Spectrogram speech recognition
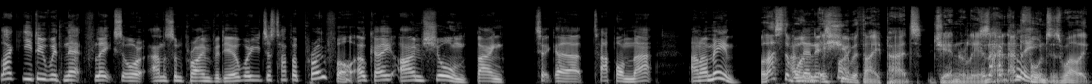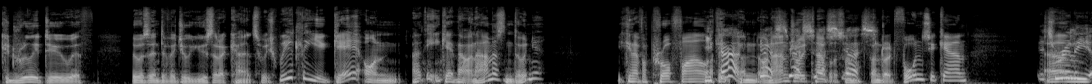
like you do with Netflix or Amazon Prime Video, where you just have a profile? Okay, I'm Sean. Bang, tick, uh, tap on that, and I'm in. Well, that's the And one issue fine. with iPads generally, and, and- and phones as well. It could really do with those individual user accounts, which weirdly you get on. I think you get that on Amazon, don't you? You can have a profile. You I can. on, on Android yes, tablets, yes, yes. on Android phones. You can. It's Um, really,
